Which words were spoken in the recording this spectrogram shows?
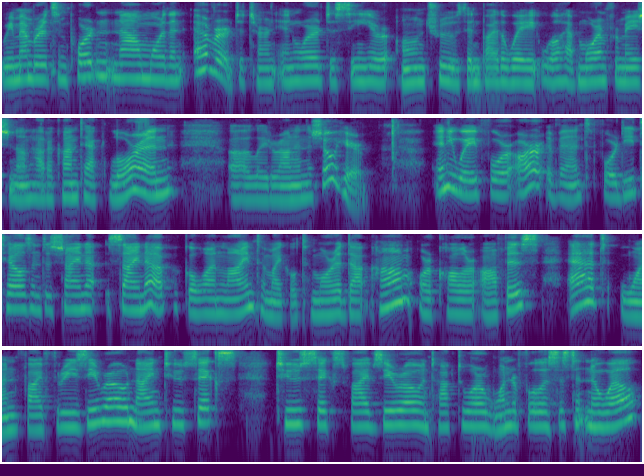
Remember, it's important now more than ever to turn inward to see your own truth. And by the way, we'll have more information on how to contact Lauren uh, later on in the show here. Anyway, for our event, for details and to sign up, sign up go online to michaeltamura.com or call our office at 1-530-926-2650 and talk to our wonderful assistant Noel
